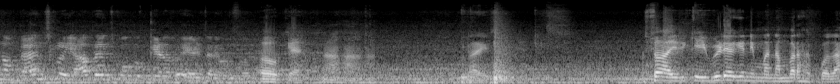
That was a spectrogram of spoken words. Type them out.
ನಾವು ಬ್ರಾಂಚ್ಗಳು ಯಾವ ಬ್ರಾಂಚ್ಗೆ ಹೋಗೋಕೆ ಕೇಳಿದ್ರು ಹೇಳ್ತಾರೆ ಓಕೆ. ಹಾಂ ಹಾಂ ಹಾಂ. ರೈಟ್ ಸೊ ಇದಕ್ಕೆ ಈ ವಿಡಿಯೋಗೆ ನಿಮ್ಮ ನಂಬರ್ ಹಾಕ್ಬೋದಾ?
